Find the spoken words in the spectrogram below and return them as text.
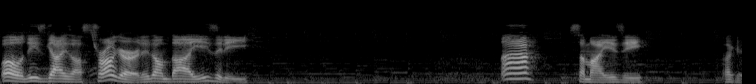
Oh, these guys are stronger. They don't die easily. Ah, semi-easy. Okay.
